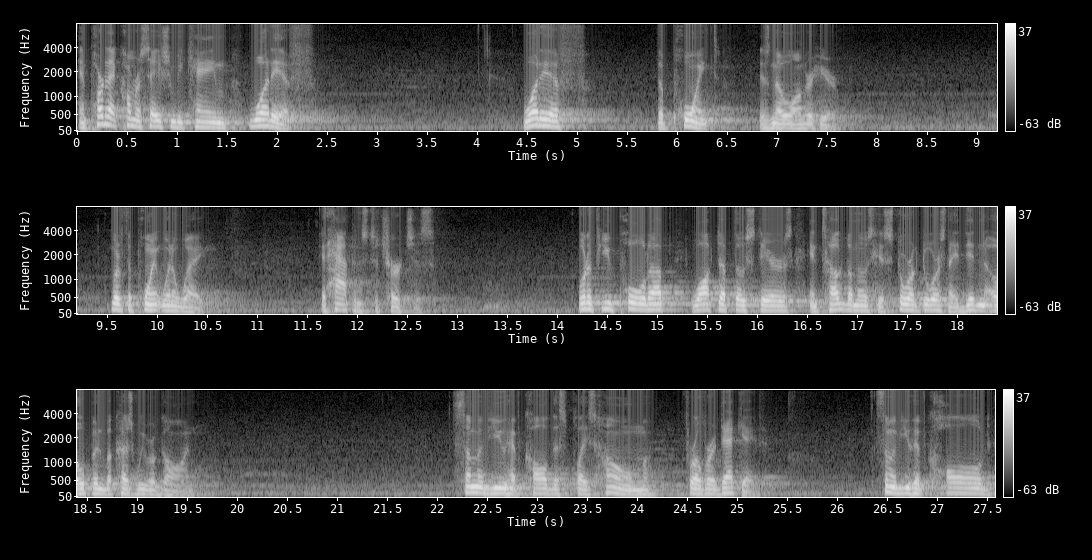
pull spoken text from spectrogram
And part of that conversation became what if? What if the point is no longer here? What if the point went away? It happens to churches. What if you pulled up, walked up those stairs, and tugged on those historic doors and they didn't open because we were gone? Some of you have called this place home for over a decade. Some of you have called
